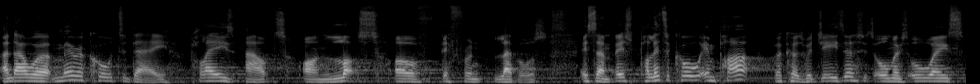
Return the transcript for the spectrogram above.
And our miracle today plays out on lots of different levels. It's, um, it's political in part, because with Jesus, it's almost always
